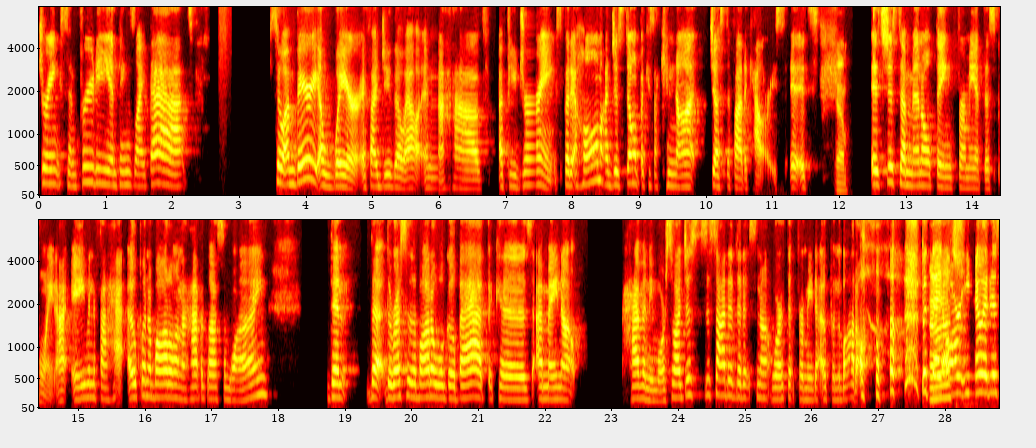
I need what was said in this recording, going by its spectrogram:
drinks and fruity and things like that so I'm very aware if I do go out and I have a few drinks, but at home I just don't because I cannot justify the calories. It's yeah. it's just a mental thing for me at this point. I, even if I ha- open a bottle and I have a glass of wine, then the the rest of the bottle will go bad because I may not have anymore. So I just decided that it's not worth it for me to open the bottle. but they uh, are, you know, it is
